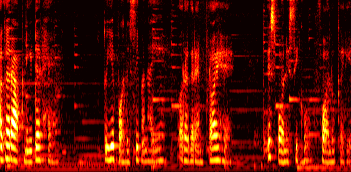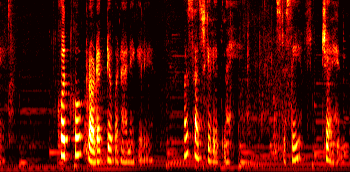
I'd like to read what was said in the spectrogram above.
अगर आप लीडर हैं तो ये पॉलिसी बनाइए और अगर एम्प्लॉय है तो इस पॉलिसी को फॉलो करिए। खुद को प्रोडक्टिव बनाने के लिए। बस आज के लिए इतना ही। सेफ़ जय हिंद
